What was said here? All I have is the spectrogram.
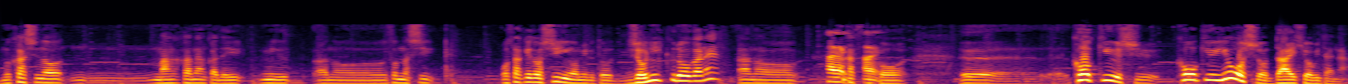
昔のうん漫画かなんかで見る、あのーそんなし、お酒のシーンを見ると、ジョニクロがね、あのーはいかつてこう、うー高級酒、高級洋酒の代表みたいな、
